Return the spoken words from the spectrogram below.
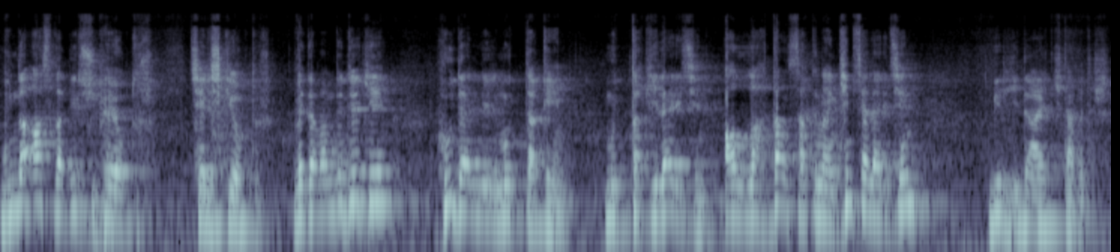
Bunda asla bir şüphe yoktur. Çelişki yoktur. Ve devamda diyor ki hudellil muttakin muttakiler için Allah'tan sakınan kimseler için bir hidayet kitabıdır.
